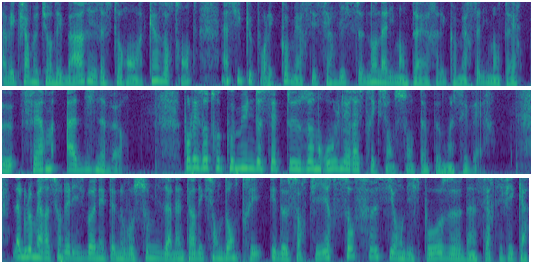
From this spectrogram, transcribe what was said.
avec fermeture des bars et restaurants à 15h30 ainsi que pour les commerces et services non alimentaires. Les commerces alimentaires, eux, ferment à 19h. Pour les autres communes de cette zone rouge, les restrictions sont un peu moins sévères. L'agglomération de Lisbonne est à nouveau soumise à l'interdiction d'entrer et de sortir, sauf si on dispose d'un certificat.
